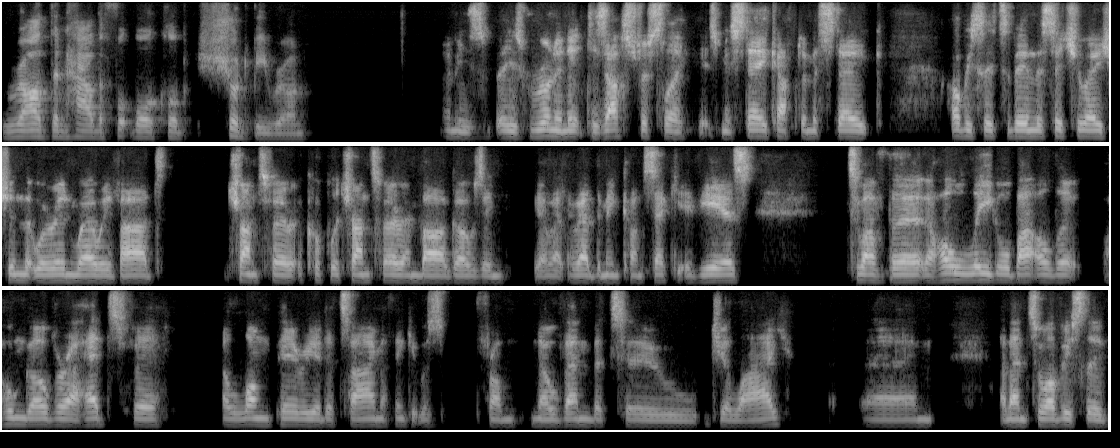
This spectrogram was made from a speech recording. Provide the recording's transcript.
rather than how the football club should be run. and he's he's running it disastrously. It's mistake after mistake. Obviously, to be in the situation that we're in, where we've had transfer a couple of transfer embargoes in, you know, we had them in consecutive years, to have the the whole legal battle that hung over our heads for a long period of time. I think it was from November to July, um, and then to obviously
